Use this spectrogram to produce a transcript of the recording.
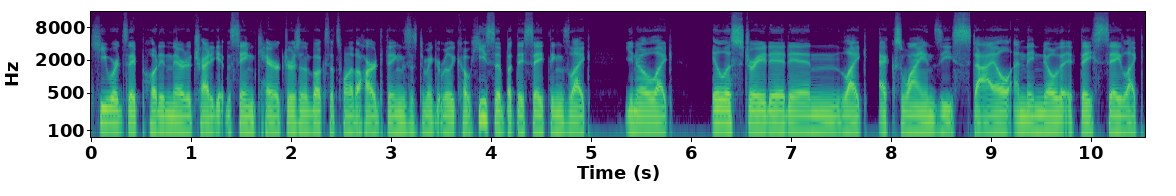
keywords they put in there to try to get the same characters in the books. That's one of the hard things is to make it really cohesive. But they say things like, you know, like illustrated in like X, Y, and Z style, and they know that if they say like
